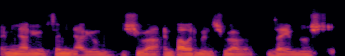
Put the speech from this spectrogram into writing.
Seminarium, seminarium Siła Empowerment, Siła Wzajemności.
